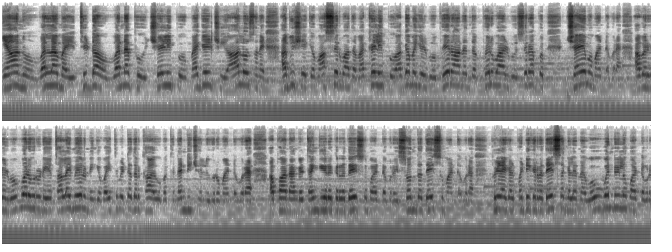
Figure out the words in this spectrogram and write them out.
ஞானம் வல்லமை திடம் வனப்பு செழிப்பு மகிழ்ச்சி ஆலோசனை அபிஷேகம் ஆசிர்வாதம் அக்களிப்பு அகமகிழ்வு பேரானந்தம் பெருவாழ்வு சிறப்பு ஜெயமும் ஆண்டவர. அவர்கள் ஒவ்வொருவருடைய தலைமையிலும் நீங்க வைத்து விட்டதற்காக உமக்கு நன்றி சொல்லுகிறோம் ஆண்டவர. அப்பா நாங்கள் தங்கி இருக்கிற தேசம் ஆண்டவரை சொந்த தேசம் ஆண்டவர. பிள்ளைகள் படிக்கிற தேசங்கள் என ஒவ்வொன்றிலும் ஆண்டவர்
